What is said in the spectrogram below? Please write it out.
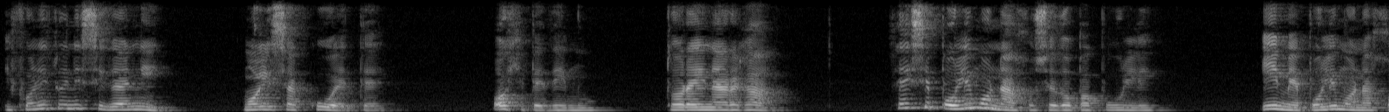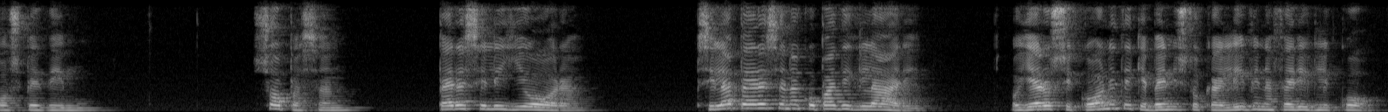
Η φωνή του είναι σιγανή. Μόλις ακούεται. «Όχι, παιδί μου. Τώρα είναι αργά. Θα είσαι πολύ μονάχος εδώ, παππούλη. Είμαι πολύ μοναχός, παιδί μου». Σώπασαν. Πέρασε λίγη ώρα. Ψηλά πέρασε ένα κοπάδι γλάρι. Ο γέρος σηκώνεται και μπαίνει στο καλύβι να φέρει γλυκό.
